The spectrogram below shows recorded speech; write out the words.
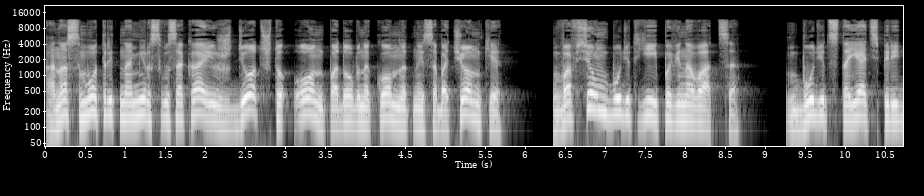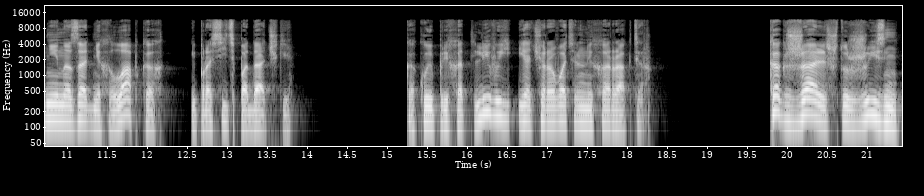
Она смотрит на мир свысока и ждет, что он, подобно комнатной собачонке, во всем будет ей повиноваться, будет стоять перед ней на задних лапках и просить подачки. Какой прихотливый и очаровательный характер! Как жаль, что жизнь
